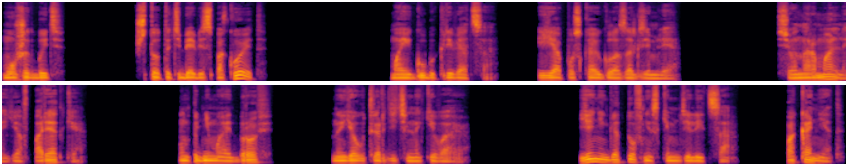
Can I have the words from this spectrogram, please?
Может быть, что-то тебя беспокоит?» Мои губы кривятся, и я опускаю глаза к земле. Все нормально, я в порядке. Он поднимает бровь, но я утвердительно киваю. Я не готов ни с кем делиться. Пока нет.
